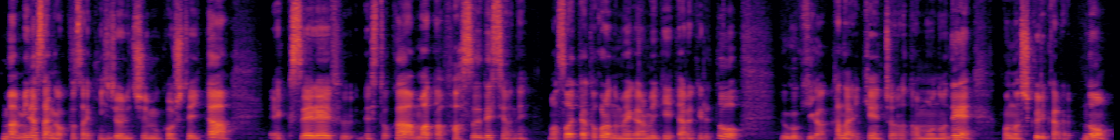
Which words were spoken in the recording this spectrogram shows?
まあ皆さんがここ最近非常に注目をしていた XLF ですとか、まあ、あとは FAS ですよね。まあそういったところの銘柄を見ていただけると動きがかなり顕著だと思うので、このシクリカルの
